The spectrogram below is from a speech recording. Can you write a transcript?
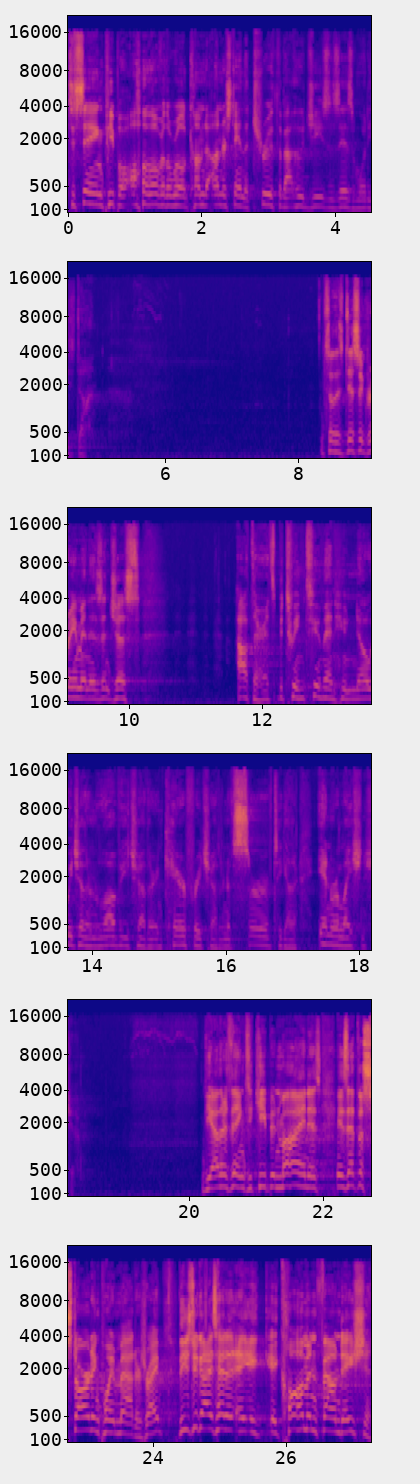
to seeing people all over the world come to understand the truth about who Jesus is and what he's done. And so, this disagreement isn't just out there, it's between two men who know each other and love each other and care for each other and have served together in relationship. The other thing to keep in mind is, is that the starting point matters, right? These two guys had a, a, a, common foundation,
